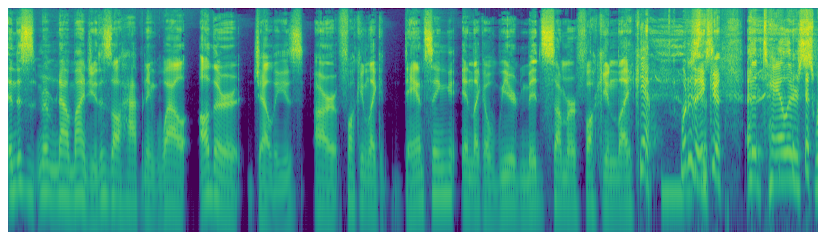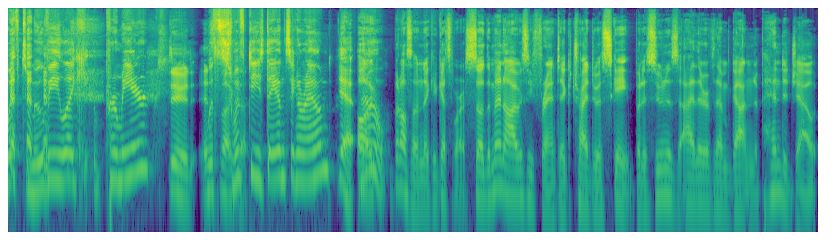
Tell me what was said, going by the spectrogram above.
and this is remember, now, mind you, this is all happening while other jellies are fucking like dancing in like a weird midsummer fucking like. Yeah, what is this? The Taylor Swift movie like premiere dude? It's with fucked up. Swifties dancing around? Yeah. Oh, No. but also, Nick, it gets worse. So the men, obviously frantic, tried to escape, but as soon as either of them got an appendage out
